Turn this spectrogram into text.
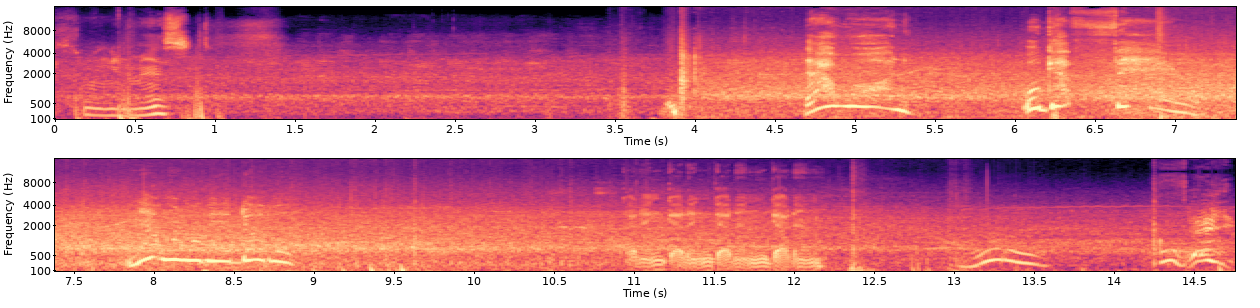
Swing and miss. That one will get fair. And that one will be a double. Get in, get in, get in, get in. Hey.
